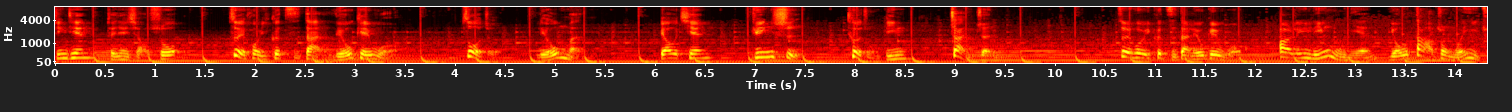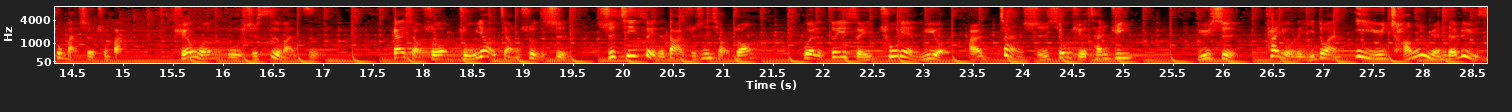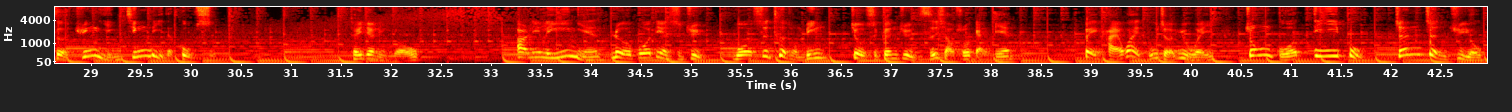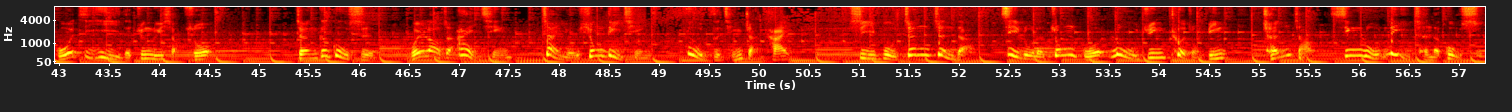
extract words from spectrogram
今天推荐小说《最后一颗子弹留给我》，作者刘猛，标签军事、特种兵、战争。最后一颗子弹留给我，二零零五年由大众文艺出版社出版，全文五十四万字。该小说主要讲述的是十七岁的大学生小庄，为了追随初恋女友而暂时休学参军，于是。他有了一段异于常人的绿色军营经历的故事。推荐理由：二零零一年热播电视剧《我是特种兵》就是根据此小说改编，被海外读者誉为中国第一部真正具有国际意义的军旅小说。整个故事围绕着爱情、战友兄弟情、父子情展开，是一部真正的记录了中国陆军特种兵。成长心路历程的故事。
